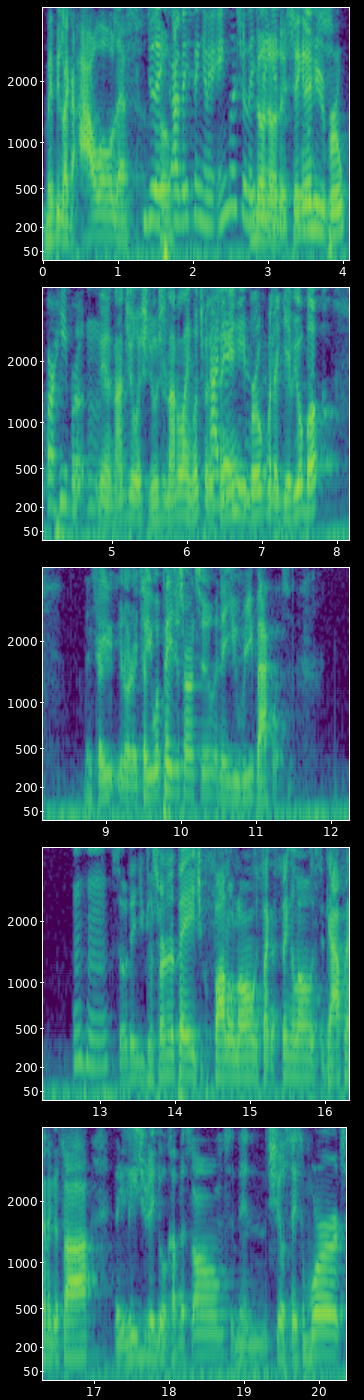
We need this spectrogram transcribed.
maybe like an hour or less. Do they So- are they singing in English or they No, no, they're singing in Hebrew. or Hebrew? Mm. Yeah, not Jewish. Jewish is not a language, but they I sing in Hebrew. But they give you a book. They tell you, you know, they tell you what page to turn to, and then you read backwards. Mm-hmm. So then you can turn to the page, you can follow along. It's like a sing along. It's a guy playing a guitar. They lead you. They do a couple of songs, and then she'll say some words,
